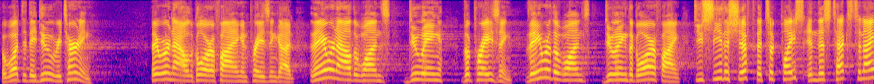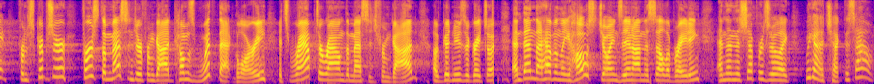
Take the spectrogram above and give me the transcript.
But what did they do returning? They were now glorifying and praising God. They were now the ones doing the praising. They were the ones doing the glorifying. Do you see the shift that took place in this text tonight from Scripture? First, the messenger from God comes with that glory. It's wrapped around the message from God of good news of great joy. And then the heavenly host joins in on the celebrating. And then the shepherds are like, we got to check this out.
